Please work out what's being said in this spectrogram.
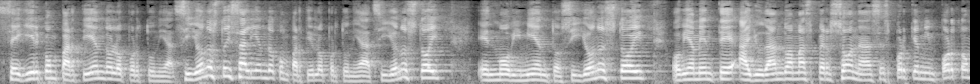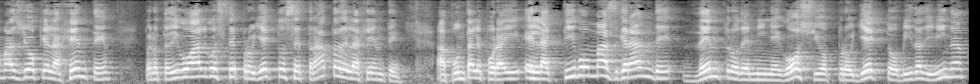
seguir compartiendo la oportunidad. Si yo no estoy saliendo a compartir la oportunidad, si yo no estoy en movimiento, si yo no estoy obviamente ayudando a más personas, es porque me importo más yo que la gente. Pero te digo algo, este proyecto se trata de la gente. Apúntale por ahí, el activo más grande dentro de mi negocio, proyecto, vida divina,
